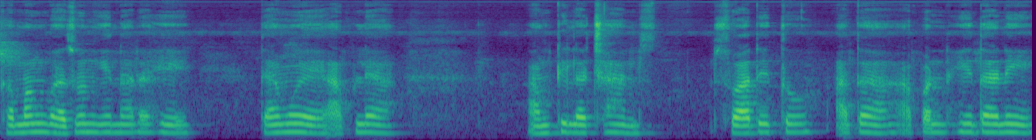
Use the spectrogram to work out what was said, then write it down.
खमंग भाजून घेणार आहे. त्यामुळे आपल्या आमटीला छान स्वाद येतो. आता आपण हे दाणे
